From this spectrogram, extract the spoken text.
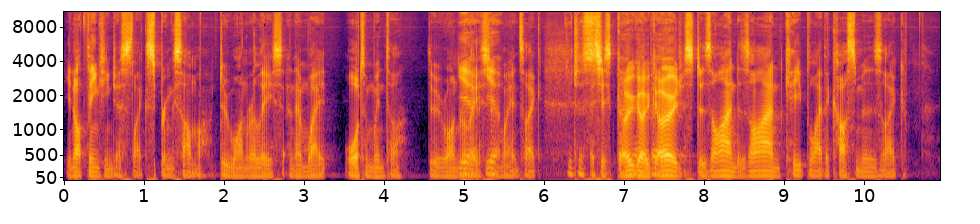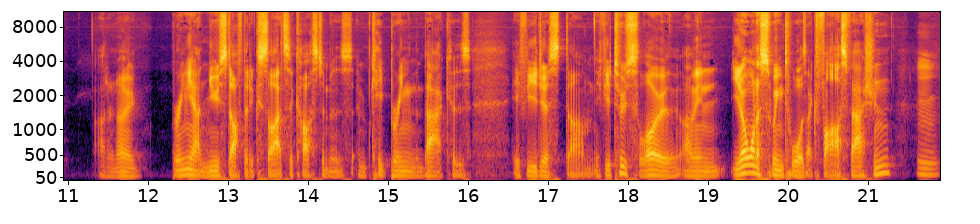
you're not thinking just like spring, summer, do one release, and then wait autumn, winter, do one Yeah, release, yeah. and wait. It's like You just it's just go, go, go, go, go. Just design, design. Keep like the customers like, I don't know, bring out new stuff that excites the customers and keep bringing them back. Because if you just um, if you're too slow, I mean, you don't want to swing towards like fast fashion, Mm.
